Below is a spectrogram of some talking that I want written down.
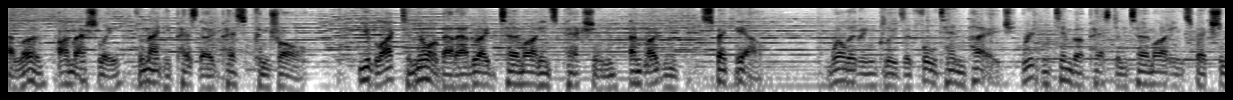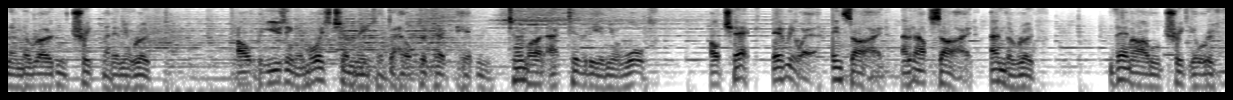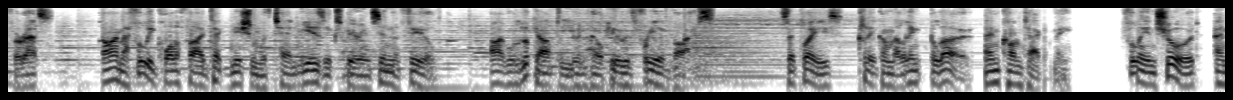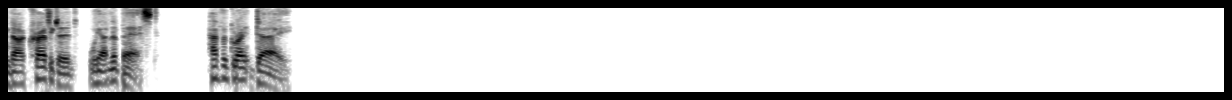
Hello, I'm Ashley from Anti-Pesto Pest Control. You'd like to know about our great termite inspection and rodent special? Well, it includes a full 10-page written timber pest and termite inspection and the rodent treatment in your roof. I'll be using a moisture meter to help detect hidden termite activity in your walls. I'll check everywhere, inside and outside, and the roof. Then I will treat your roof for rats. I'm a fully qualified technician with 10 years experience in the field. I will look after you and help you with free advice. So please, click on the link below and contact me. Fully insured and accredited, we are the best. Have a great day.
